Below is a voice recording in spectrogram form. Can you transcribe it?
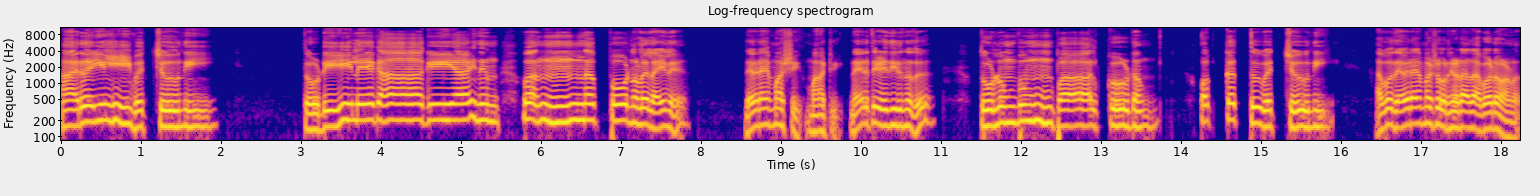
അരയിൽ വെച്ചു നീ. തൊടിയിലേകാകിയായി നിന്ന് വന്നപ്പോൾ എന്നുള്ള ലൈൻ ദേവരായ മാഷി മാറ്റി. നേരത്തെ എഴുതിയിരുന്നത് തുളുമ്പും പാൽക്കൂടം ഒക്കത്തു വെച്ചു നീ. അപ്പോൾ ദേവരായ മാഷ് പറഞ്ഞുകൂടാ അത് അപകടമാണ്.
